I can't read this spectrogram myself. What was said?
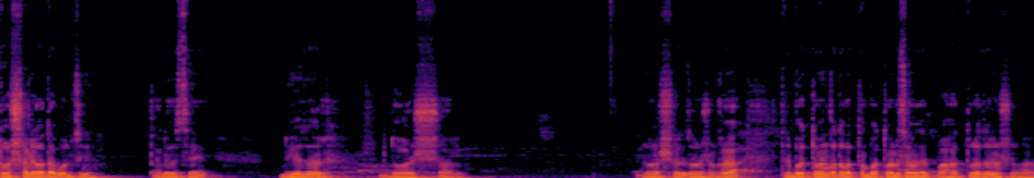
দশ সালের কথা বলছি। তাহলে হচ্ছে দুই হাজার দশ সাল। দশ সালের জনসংখ্যা, তাহলে বর্তমান কত বর্তমান? বর্তমানে আছে আমাদের বাহাত্তর হাজার জনসংখ্যা।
